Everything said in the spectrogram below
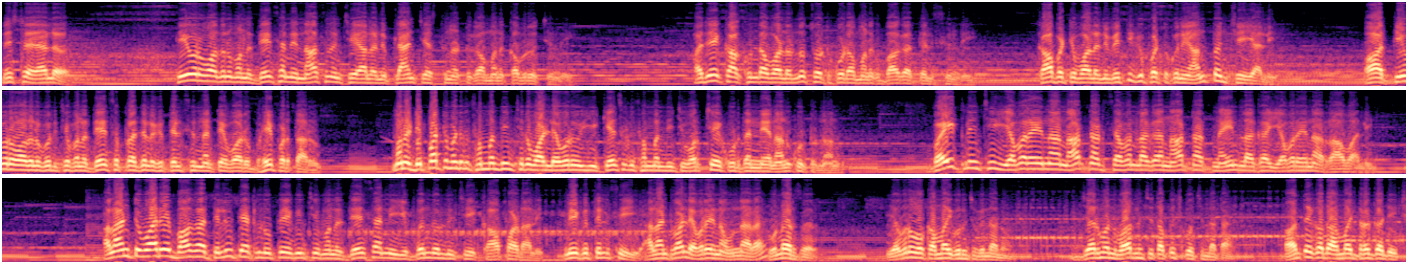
మిస్టర్ హలో తీవ్రవాదులు మన దేశాన్ని నాశనం చేయాలని ప్లాన్ చేస్తున్నట్టుగా మన కబురు వచ్చింది. అదే కాకుండా వాళ్ళన్న చోటు కూడా మనకు బాగా తెలిసింది. కాబట్టి వాళ్ళని వెతికి పట్టుకుని అంతం చేయాలి. ఆ తీవ్రవాదుల గురించి మన దేశ ప్రజలకు తెలిసిందంటే వారు భయపడతారు. మన డిపార్ట్మెంట్కి సంబంధించిన వాళ్ళెవరూ ఈ కేసుకు సంబంధించి వర్క్ చేయకూడదని నేను అనుకుంటున్నాను. బయట నుంచి ఎవరైనా నాట్ నాట్ సెవెన్ లాగా నాట్ నాట్ నైన్ లాగా ఎవరైనా రావాలి. అలాంటి వారే బాగా తెలివితేటలు ఉపయోగించి మన దేశాన్ని ఇబ్బందుల నుంచి కాపాడాలి. మీకు తెలిసి అలాంటి వాళ్ళు ఎవరైనా ఉన్నారా? ఉన్నారు సార్. ఎవరో ఒక అమ్మాయి గురించి విన్నాను. జర్మన్ వార్ నుంచి తప్పించుకొచ్చిందట. అంతే కదా అమ్మాయి డ్రగ్ అడిక్ట్.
